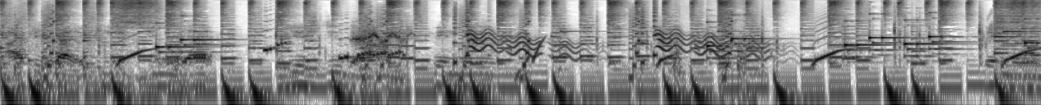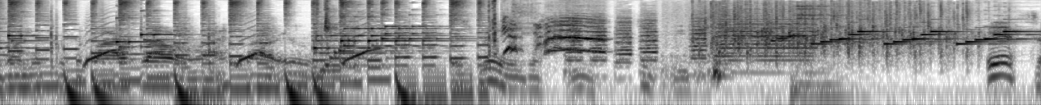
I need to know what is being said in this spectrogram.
I think that if you just do that, you just do that. I've been doing, been doing this with the fire flower. I thought it was, it's really just it's a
